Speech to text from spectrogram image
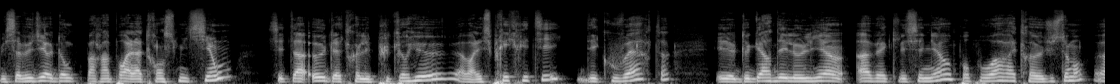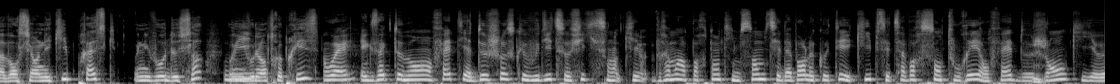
mais ça veut dire donc par rapport à la transmission c'est à eux d'être les plus curieux, avoir l'esprit critique, découverte, et de garder le lien avec les seniors pour pouvoir être justement avancé en équipe presque au niveau de ça, au niveau de l'entreprise. Ouais, exactement. En fait, il y a deux choses que vous dites, Sophie, qui sont qui est vraiment importantes, il me semble. C'est d'abord le côté équipe, c'est de savoir s'entourer en fait de mm. gens qui euh,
